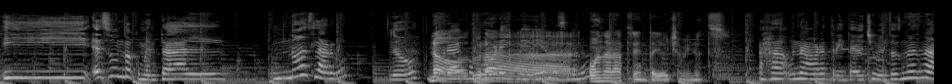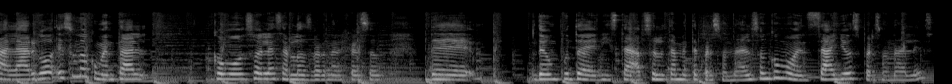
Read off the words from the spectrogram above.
Y es un documental, no es largo, ¿no? No, dura como dura hora y media más o menos. una hora 38 minutos. Ajá, una hora 38 minutos, no es nada largo. Es un documental, como suele hacer los Werner Herzog, de, de un punto de vista absolutamente personal. Son como ensayos personales.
